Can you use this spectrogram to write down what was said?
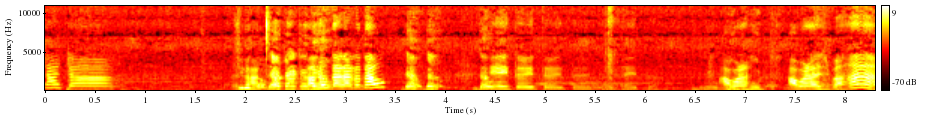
টাটা। টাটা দাও। এই তো এই তো এই তো এই তো, আবার আবার আসবা হ্যাঁ?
